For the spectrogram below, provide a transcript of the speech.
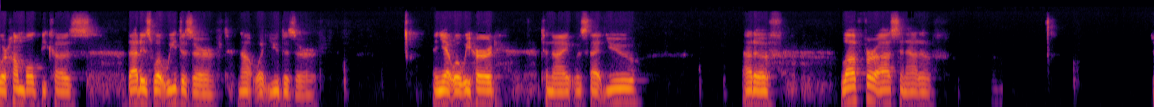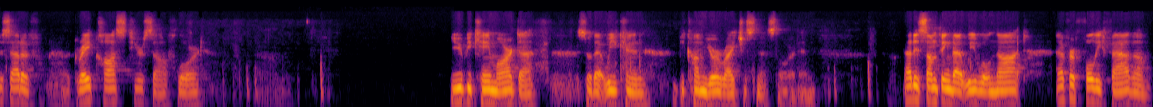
we're humbled because that is what we deserved, not what you deserved. And yet, what we heard tonight was that you out of love for us and out of just out of a great cost to yourself, Lord. Um, you became our death so that we can become your righteousness, Lord. And that is something that we will not ever fully fathom.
